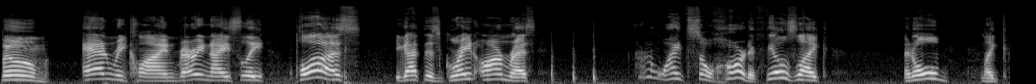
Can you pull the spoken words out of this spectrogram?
Boom and recline very nicely. Plus, you got this great armrest. I don't know why it's so hard. It feels like an old like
